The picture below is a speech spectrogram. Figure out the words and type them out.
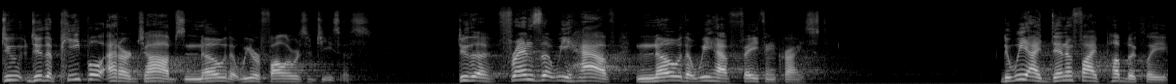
Do, do the people at our jobs know that we are followers of Jesus? Do the friends that we have know that we have faith in Christ? Do we identify publicly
